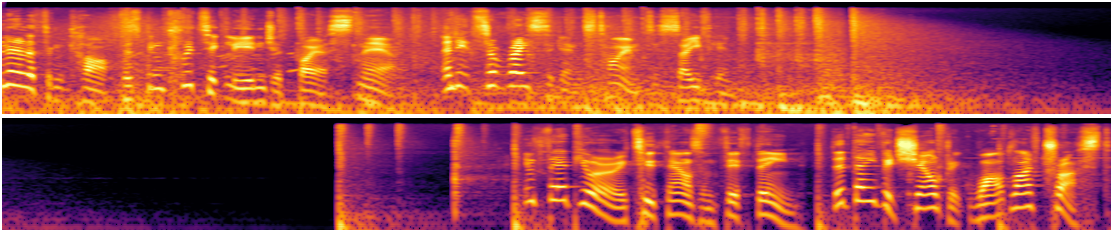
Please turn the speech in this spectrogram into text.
An elephant calf has been critically injured by a snare, and it's a race against time to save him. In February 2015, the David Sheldrick Wildlife Trust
